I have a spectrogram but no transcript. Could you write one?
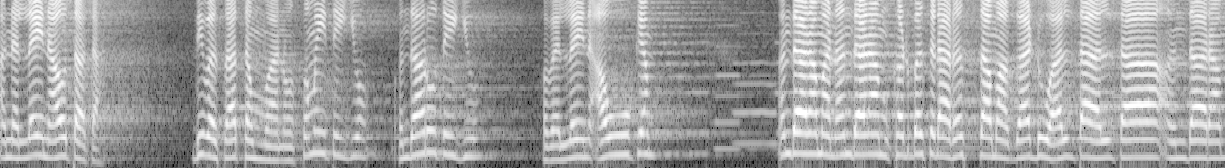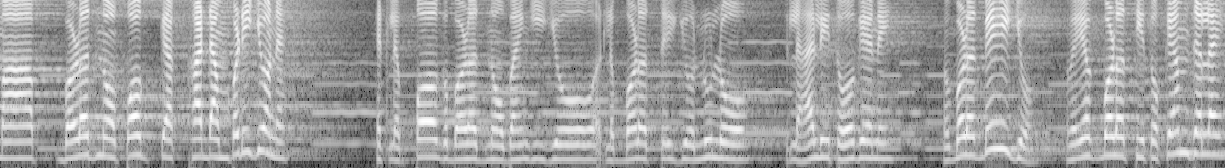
અને લઈને આવતા હતા. દિવસ આતમવાનો સમય થઈ ગયો, અંધારું થઈ ગયું. હવે લઈને આવવું કેમ? અંધારામાં અંધારામ ખડબસડા રસ્તામાં ગાડું હાલતા હાલતા અંધારામાં બળદનો પગ ક્યાંક ખાડામાં પડી ગયો ને, એટલે પગ બળદનો ભાંગી ગયો, એટલે બળદ થઈ ગયો લૂલો, એટલે હાલી તો હગે નહીં. બળદ બેહી ગયો. હવે એક બળદથી તો કેમ ચલાય?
